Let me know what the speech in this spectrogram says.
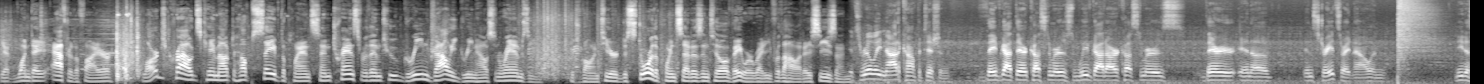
Yet one day after the fire, large crowds came out to help save the plants and transfer them to Green Valley Greenhouse in Ramsey, which volunteered to store the poinsettias until they were ready for the holiday season. It's really not a competition. They've got their customers, we've got our customers. They're in a in straits right now and need a,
